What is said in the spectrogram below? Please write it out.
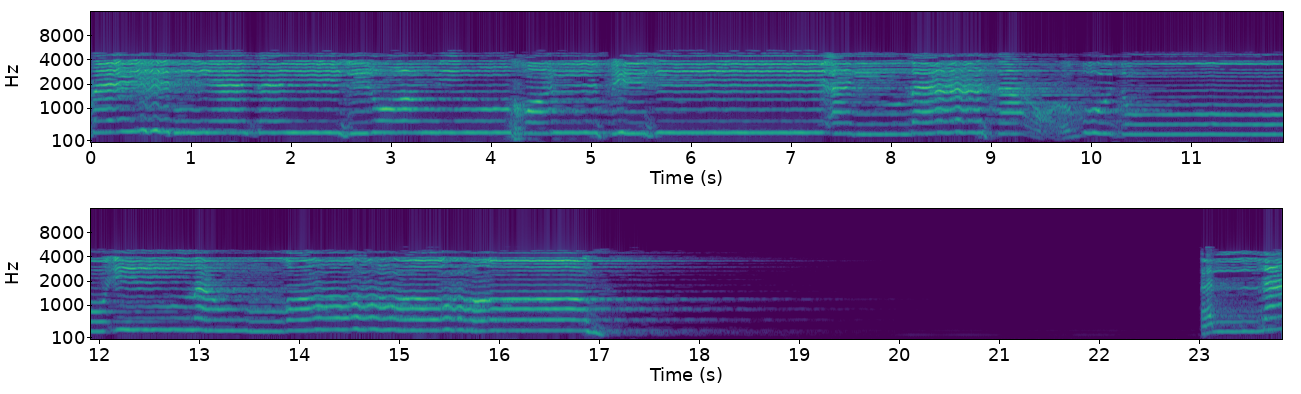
بين يديه ومن خلفه ألا تعبدوا إلا الله. ألا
